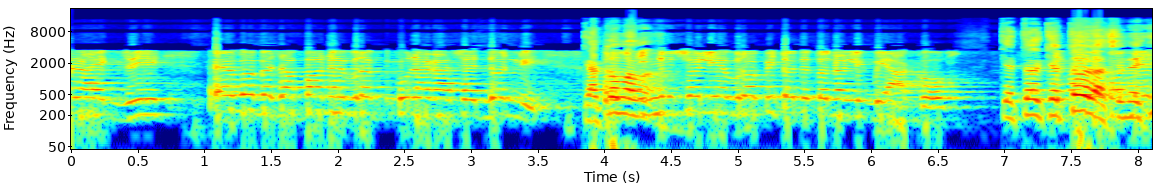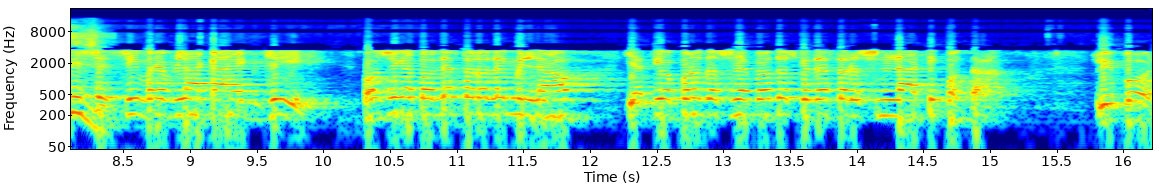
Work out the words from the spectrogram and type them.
ρε Αεξή, εγώ έπαιζα πάνω Ευρώπη κούναγα σε εντόνι. Και ακόμα- Προτιμούσε όλη η Ευρώπη τότε τον Ολυμπιακό. Και, το, και τώρα Θα συνεχίζει. πονέσεις εσύ βρε βλάκα Αεξή. Όσο για το δεύτερο δεν μιλάω, γιατί ο πρώτος είναι πρώτος και ο δεύτερος είναι ένα τίποτα. Λοιπόν,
